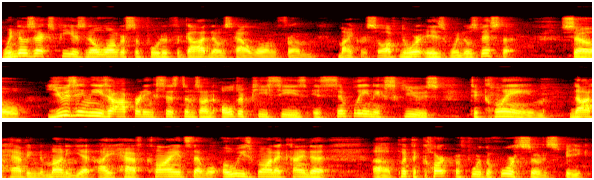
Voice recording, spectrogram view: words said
Windows XP is no longer supported for God knows how long from Microsoft, nor is Windows Vista. So using these operating systems on older PCs is simply an excuse to claim not having the money. Yet I have clients that will always want to kind of uh, put the cart before the horse, so to speak,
